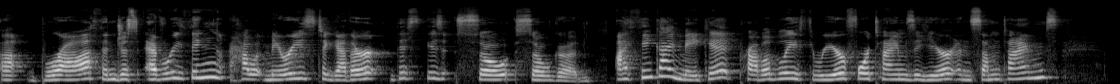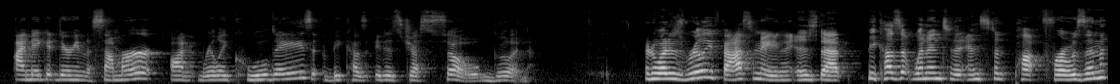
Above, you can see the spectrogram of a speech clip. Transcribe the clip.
uh, broth and just everything, how it marries together. This is so, so good. I think I make it probably three or four times a year and sometimes I make it during the summer on really cool days because it is just so good. And what is really fascinating is that because it went into the Instant Pot frozen,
